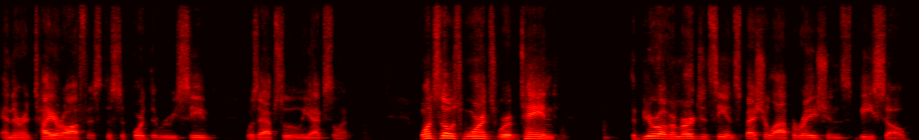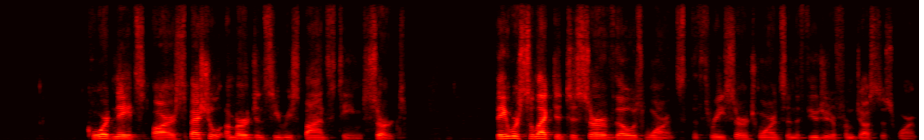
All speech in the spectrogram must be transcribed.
and their entire office. The support that we received was absolutely excellent. Once those warrants were obtained, the Bureau of Emergency and Special Operations, BESO, coordinates our Special Emergency Response Team, SERT. They were selected to serve those warrants, the three search warrants and the fugitive from justice warrant.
